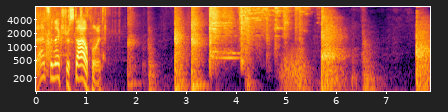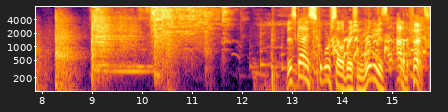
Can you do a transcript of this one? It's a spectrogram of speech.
That's an extra style point. This guy's score celebration really is out of the fence.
